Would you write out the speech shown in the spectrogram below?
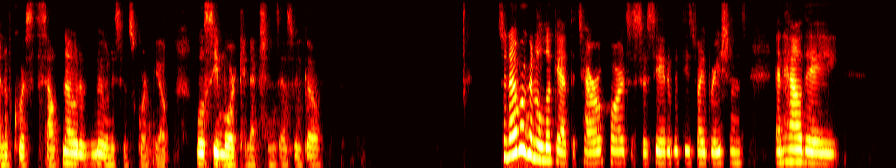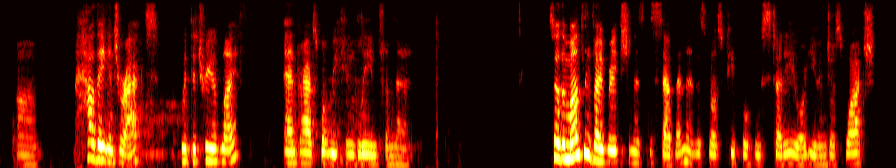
And of course, the south node of the moon is in Scorpio. We'll see more connections as we go. So now we're going to look at the tarot cards associated with these vibrations and how they um, how they interact with the tree of life and perhaps what we can glean from that. So the monthly vibration is the seven, and as most people who study or even just watch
